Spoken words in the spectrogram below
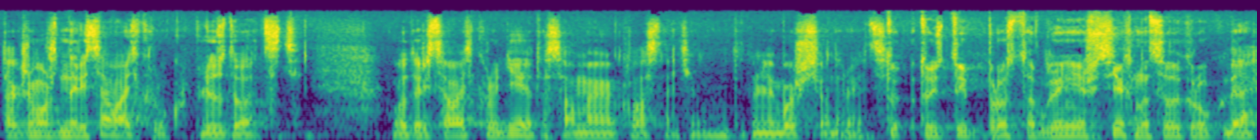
также можно нарисовать круг, плюс 20. Вот рисовать круги – это самая классная тема. Вот это мне больше всего нравится. То, то есть ты просто обгоняешь всех на целый круг? Да,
